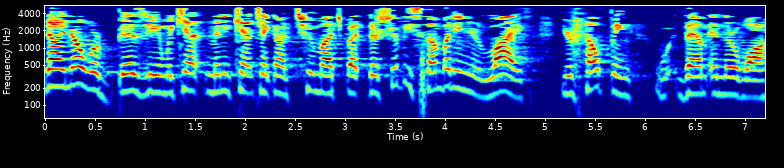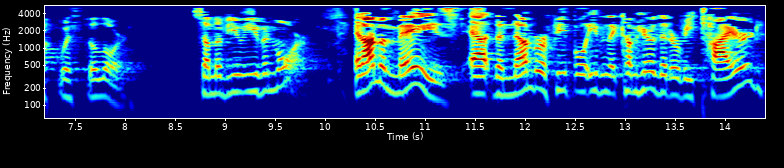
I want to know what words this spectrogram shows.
Now I know we're busy and we can't, many can't take on too much, but there should be somebody in your life you're helping them in their walk with the Lord. Some of you even more. And I'm amazed at the number of people even that come here that are retired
